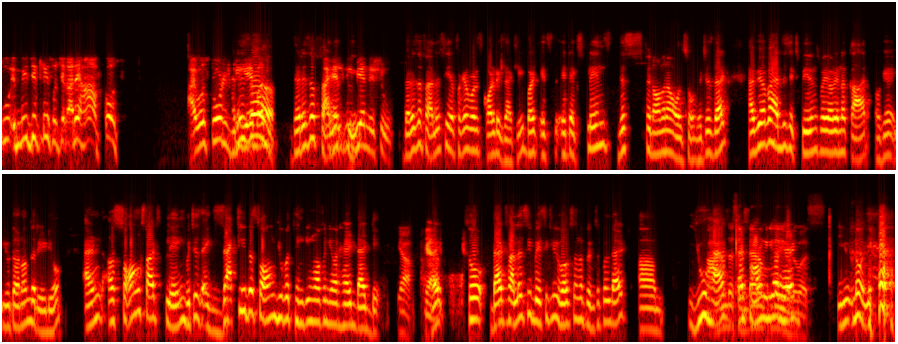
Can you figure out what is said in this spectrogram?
तू immediately सोचेगा अरे हाँ of course I was told there कि is ये a month there is a my health will fallacy be an issue. there is a fallacy i forget what it's called exactly but it's it explains this phenomena also which is that have you ever had this experience where you're in a car okay you turn on the radio and a song starts playing which is exactly the song you were thinking of in your head that day yeah yeah. Right. so that fallacy basically works on the principle that um, you have the a song in your head. universe. You know yeah.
